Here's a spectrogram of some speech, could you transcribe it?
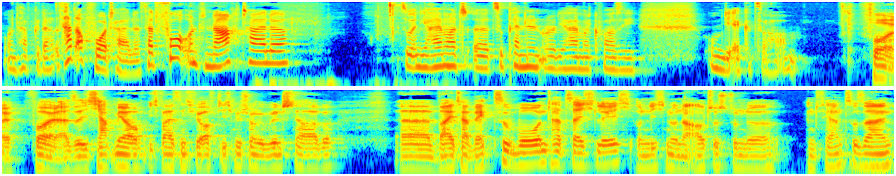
Und habe gedacht, es hat auch Vorteile. Es hat Vor- und Nachteile, so in die Heimat äh, zu pendeln oder die Heimat quasi um die Ecke zu haben. Voll, voll. Also ich habe mir auch, ich weiß nicht, wie oft ich mir schon gewünscht habe, äh, weiter weg zu wohnen tatsächlich und nicht nur eine Autostunde entfernt zu sein,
